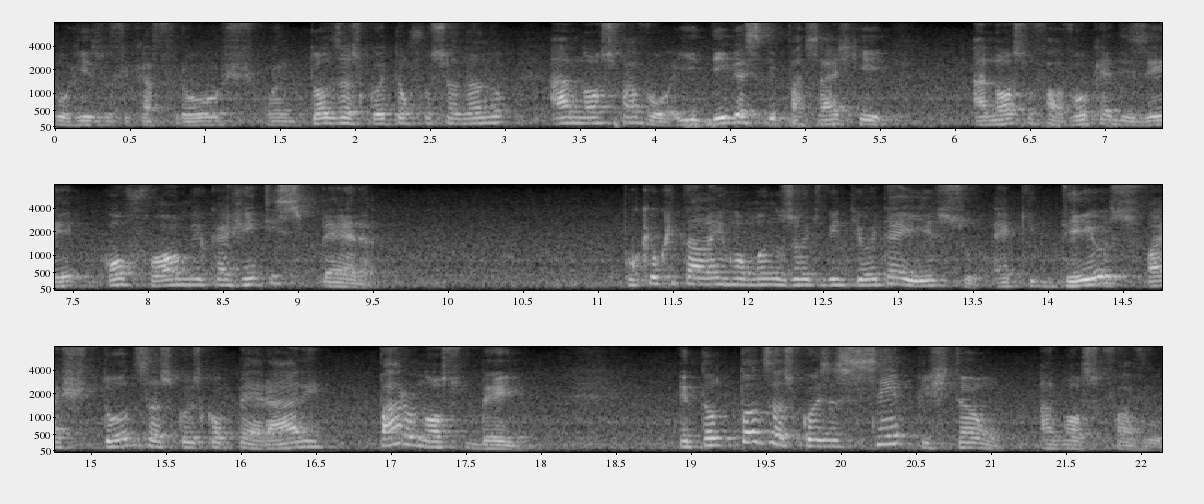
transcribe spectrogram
O riso fica frouxo, quando todas as coisas estão funcionando a nosso favor. E diga-se de passagem que a nosso favor quer dizer conforme o que a gente espera. Porque o que está lá em Romanos 8, 28 é isso: é que Deus faz todas as coisas cooperarem para o nosso bem. Então, todas as coisas sempre estão a nosso favor.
